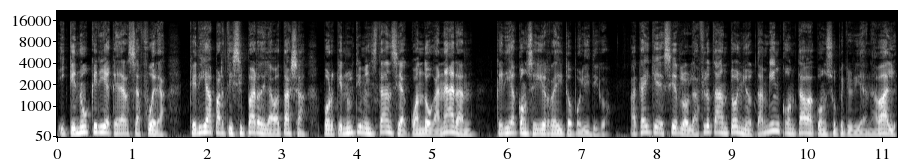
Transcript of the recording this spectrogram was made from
y que no quería quedarse afuera, quería participar de la batalla, porque en última instancia, cuando ganaran, quería conseguir rédito político. Acá hay que decirlo, la flota de Antonio también contaba con superioridad naval,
